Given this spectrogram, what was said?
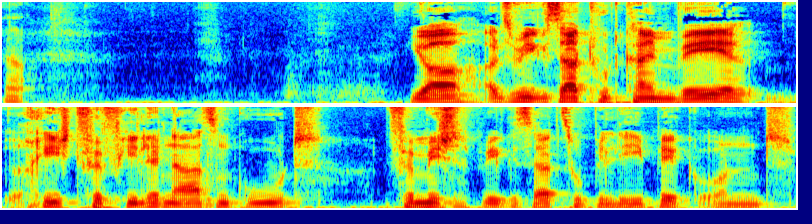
Ja. Ja, also wie gesagt, tut keinem weh, riecht für viele Nasen gut. Für mich, wie gesagt, so beliebig und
